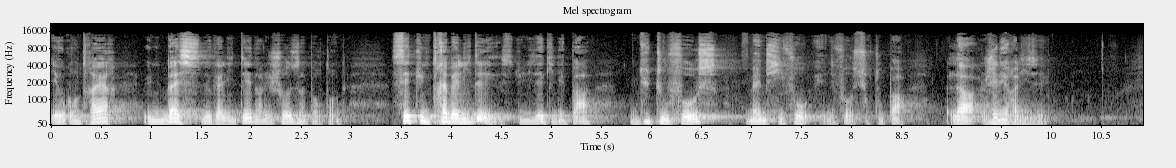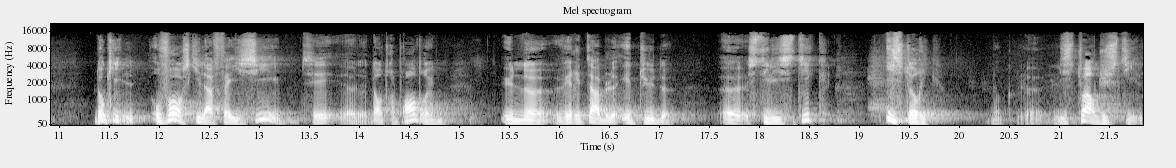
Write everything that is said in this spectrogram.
et au contraire une baisse de qualité dans les choses importantes. C'est une très belle idée, c'est une idée qui n'est pas du tout fausse, même s'il faut, ne faut surtout pas la généraliser. Donc, au fond, ce qu'il a fait ici, c'est euh, d'entreprendre une, véritable étude euh, stylistique historique, donc l'histoire du style.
